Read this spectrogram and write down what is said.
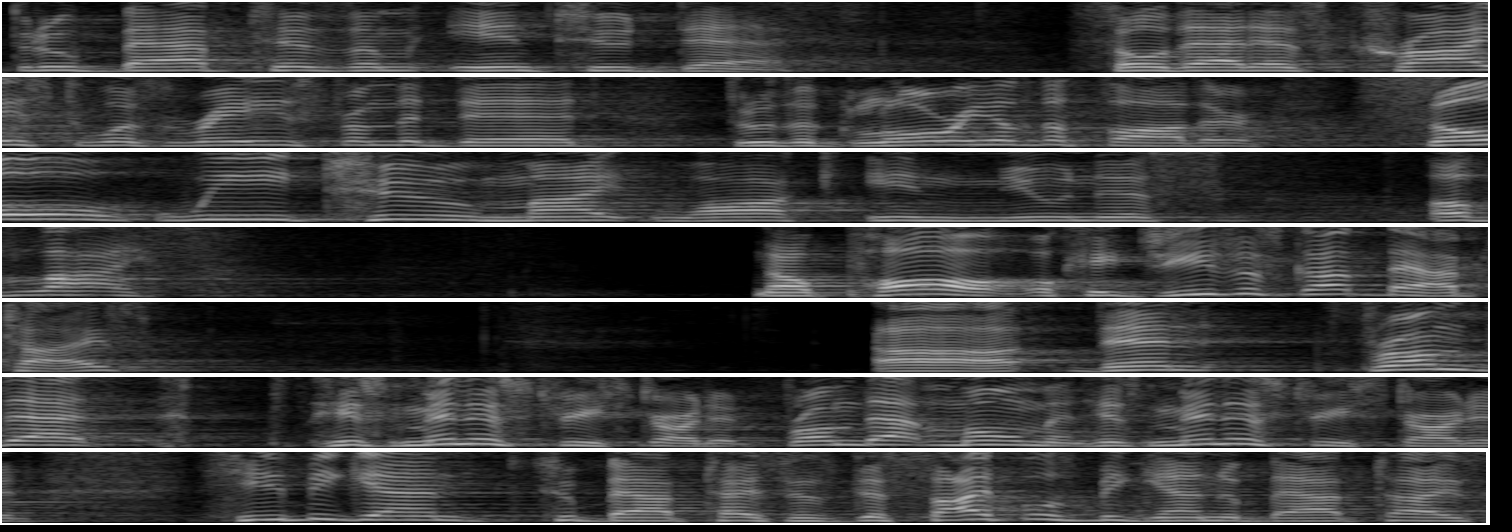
through baptism into death, so that as Christ was raised from the dead through the glory of the Father, so we too might walk in newness of life. Now, Paul, okay, Jesus got baptized. Uh, then from that, his ministry started. From that moment, his ministry started. He began to baptize. His disciples began to baptize.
